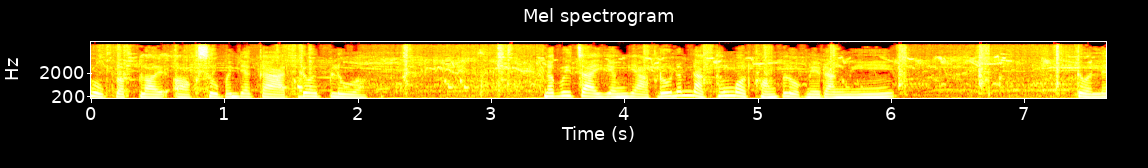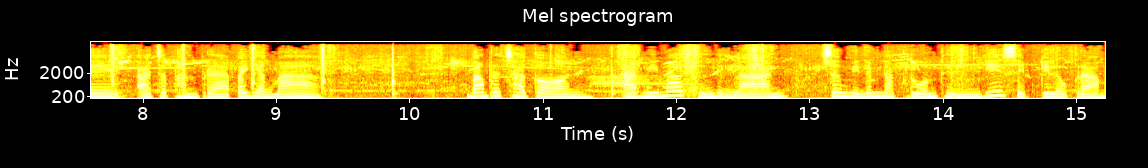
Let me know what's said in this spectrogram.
ถูกปลดปล่อยออกสู่บรรยากาศโดยปลวก นักวิจัยยังอยากรู้น้ำหนักทั้งหมดของปลวกในรังนี้ ตัวเลขอาจจะผันแปรไปอย่างมาก บางประชากรอาจมีมากถึง 1 ล้าน ซึ่งมีน้ำหนักรวมถึง 20 กิโลกรัม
